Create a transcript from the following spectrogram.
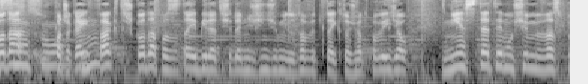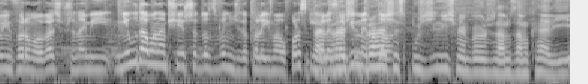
szkoda, sensu. Poczekaj, Mhm. fakt, szkoda, pozostaje bilet 70-minutowy. Tutaj ktoś odpowiedział. Niestety musimy was poinformować, przynajmniej nie udało nam się jeszcze dodzwonić do kolei małopolskich, Tak, ale trochę, zrobimy trochę to. się spóźniliśmy, bo już nam zamknęli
